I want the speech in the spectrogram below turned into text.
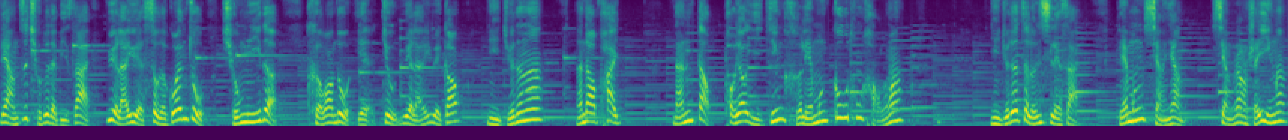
两支球队的比赛越来越受到关注，球迷的渴望度也就越来越高。你觉得呢？难道派？难道泡椒已经和联盟沟通好了吗？你觉得这轮系列赛？联盟想让想让谁赢呢？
